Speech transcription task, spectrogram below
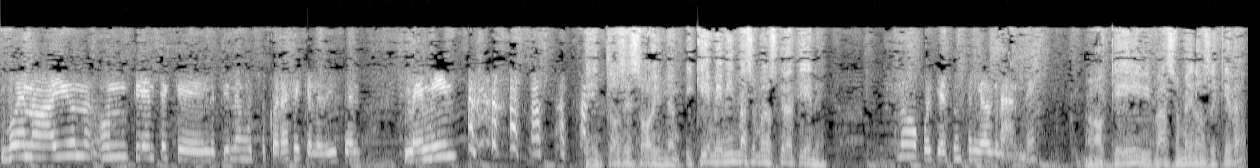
Bueno, hay un, un cliente que le tiene mucho coraje que le dicen Memín. Entonces hoy, Mem- ¿y qué Memín más o menos qué edad tiene? no, pues ya es un señor grande. Ok, más o menos de qué edad?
